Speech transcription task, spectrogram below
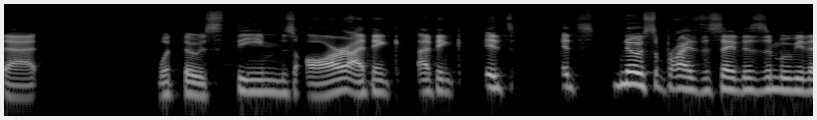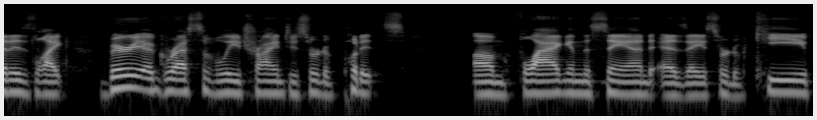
that what those themes are. I think I think it's it's no surprise to say this is a movie that is like very aggressively trying to sort of put its um flag in the sand as a sort of key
